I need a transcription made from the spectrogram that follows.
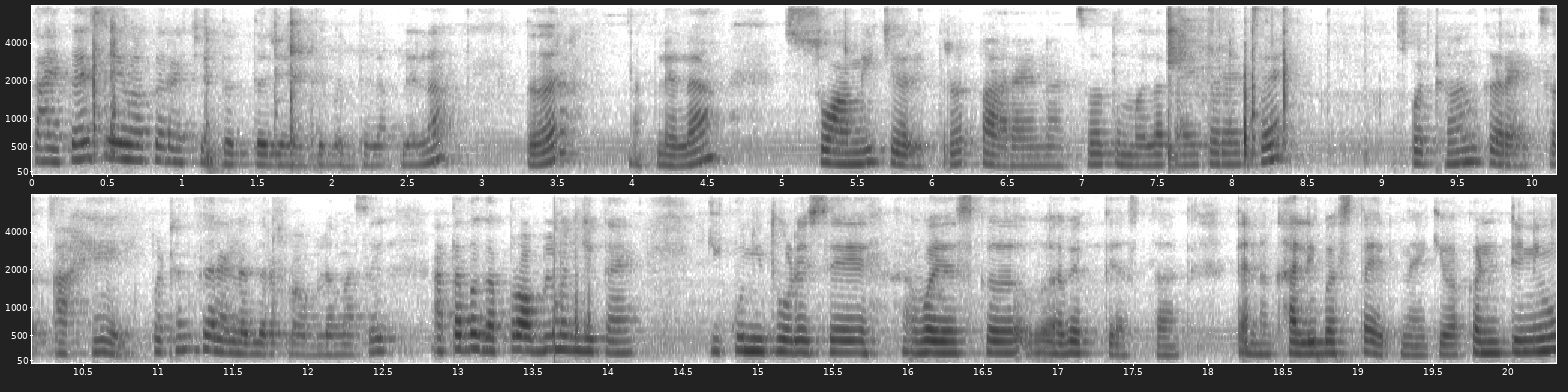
काय काय सेवा करायची दत्त जयंतीबद्दल आपल्याला? तर आपल्याला स्वामी चरित्र पारायणाचं तुम्हाला काय करायचं आहे पठण करायचं आहे. पठण करायला जर प्रॉब्लेम असेल. आता बघा प्रॉब्लेम म्हणजे काय? की कुणी थोडेसे वयस्क व्यक्ती असतात. त्यांना खाली बसता येत नाही किंवा कंटिन्यू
